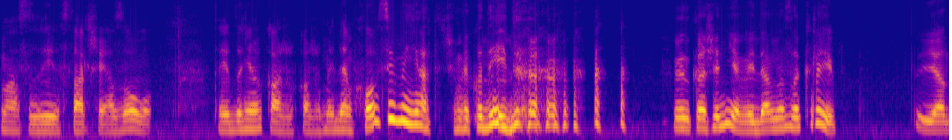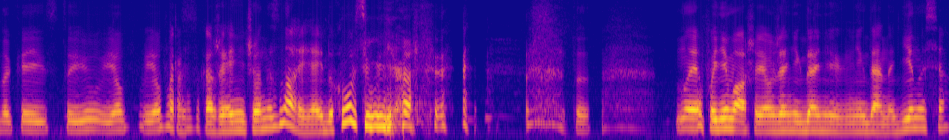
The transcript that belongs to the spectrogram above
у нас звів старший Азову. Та я до нього кажу, кажу, ми йдемо хлопців міняти, чи ми куди йдемо? Він каже, ні, ми йдемо на закрип. Я такий стою, я, я просто кажу, я нічого не знаю, я йду хлопців міняти. То, ну, я розумів, що я вже ніде, ні- ніде не дінуся.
